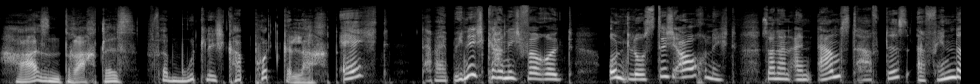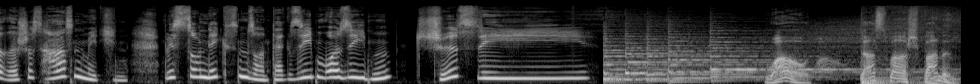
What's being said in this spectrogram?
Hasendrachtels vermutlich kaputt gelacht. Echt? Dabei bin ich gar nicht verrückt. Und lustig auch nicht, sondern ein ernsthaftes, erfinderisches Hasenmädchen. Bis zum nächsten Sonntag, 7.07 Uhr. Tschüssi. Wow, das war spannend.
